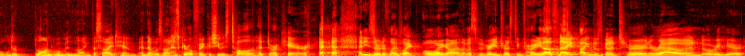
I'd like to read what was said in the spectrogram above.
older blonde woman lying beside him, and that was not his girlfriend because she was tall and had dark hair. and he sort of was like, "Oh my god, that must have been a very interesting party last night. I'm just going to turn around over here."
